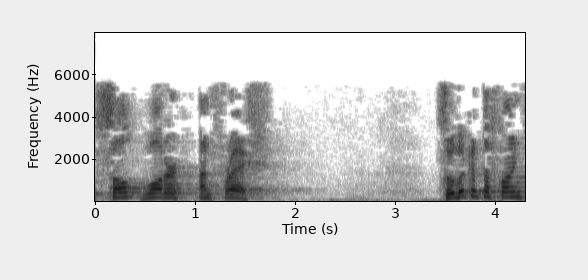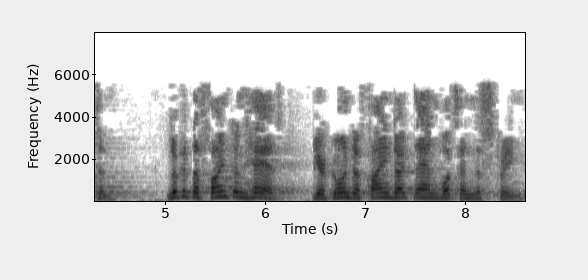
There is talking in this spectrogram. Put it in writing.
salt water and fresh. So look at the fountain. Look at the fountain head. You're going to find out then what's in the stream.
